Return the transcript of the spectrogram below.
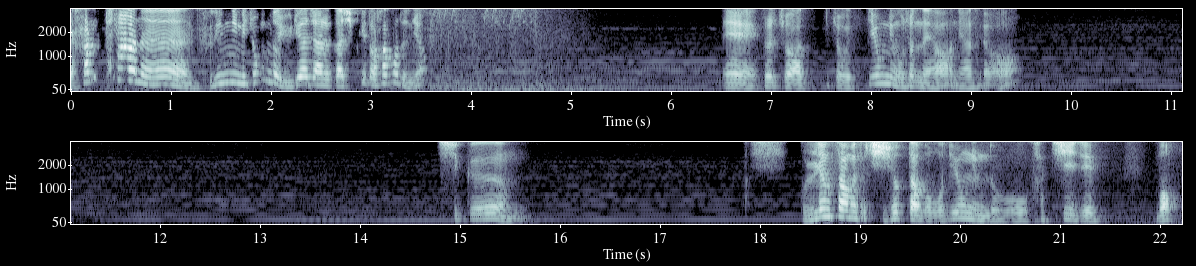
한타는 그림님이 조금 더 유리하지 않을까 싶기도 하거든요. 예 그렇죠. 아, 저 띠용님 오셨네요. 안녕하세요. 지금 물량 싸움에서 지셨다고 오디용님도 같이 이제 먹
